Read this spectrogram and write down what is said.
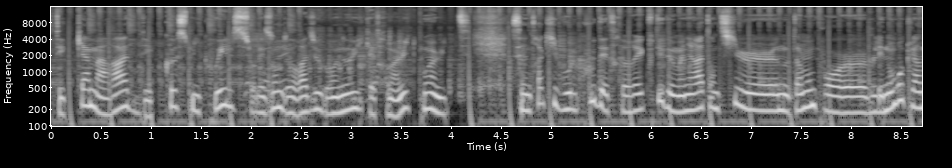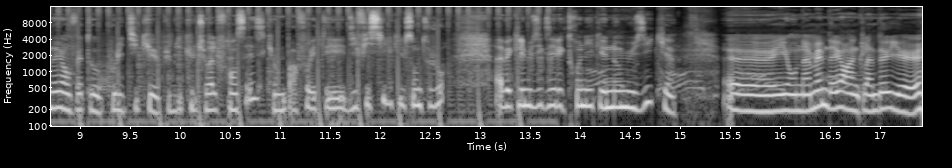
S'écouter Camarade des Cosmic Wheels sur les ondes de Radio Grenouille 88.8. C'est un track qui vaut le coup d'être réécouté de manière attentive, euh, notamment pour euh, les nombreux clins d'œil en fait aux politiques euh, publiques culturelles françaises qui ont parfois été difficiles, qu'ils sont toujours, avec les musiques électroniques et nos musiques. Et on a même d'ailleurs un clin d'œil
